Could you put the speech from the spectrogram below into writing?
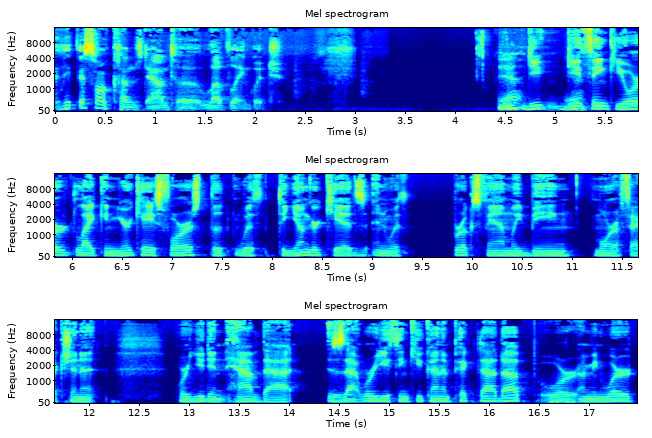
I think this all comes down to love language. Mm-hmm. Yeah. Do you do Yeah. you think you're like in your case, Forrest, the with the younger kids and with Brooke's family being more affectionate, where you didn't have that? Is that where you think you kind of picked that up, or I mean, where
